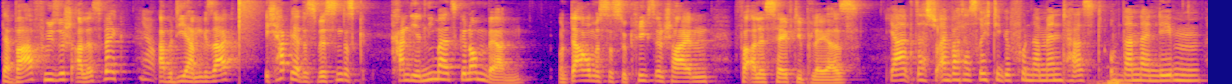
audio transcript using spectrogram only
Da war physisch alles weg. Ja. Aber die haben gesagt, ich habe ja das Wissen, das kann dir niemals genommen werden. Und darum ist das so kriegsentscheidend für alle Safety Players ja, dass du einfach das richtige Fundament hast, um dann dein Leben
